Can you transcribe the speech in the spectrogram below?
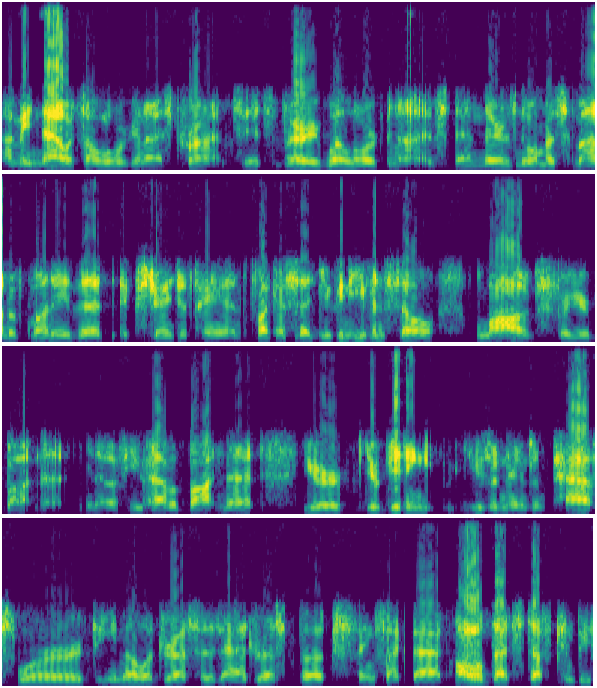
I mean, now it's all organized crime. It's very well organized, and there's enormous amount of money that exchanges hands. Like I said, you can even sell logs for your botnet. You know, if you have a botnet, you're you're getting usernames and passwords, email addresses, address books, things like that. All of that stuff can be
